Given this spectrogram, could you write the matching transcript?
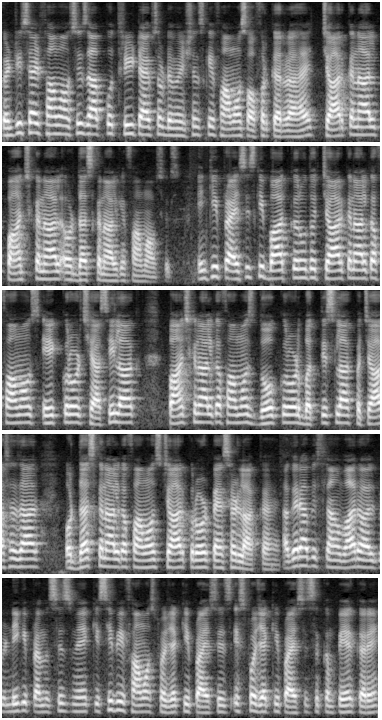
कंट्री साइड फार्म हाउसेज आपको थ्री टाइप्स ऑफ़ डायमेंशंस के फार्म हाउस ऑफ़र कर रहा है। चार कनाल पाँच कनाल और दस कनाल के फार्म हाउसेज इनकी प्राइसेस की बात करूँ तो चार कनाल का फार्म हाउस एक करोड़ छियासी लाख पाँच कनाल का फार्म हाउस दो करोड़ बत्तीस लाख पचास हज़ार और 10 कनाल का फार्म हाउस चार करोड़ पैंसठ लाख का है। अगर आप इस्लामाबाद रावलपिंडी की प्रेमिस में किसी भी फार्म हाउस प्रोजेक्ट की प्राइसेस इस प्रोजेक्ट की प्राइसेस से कंपेयर करें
